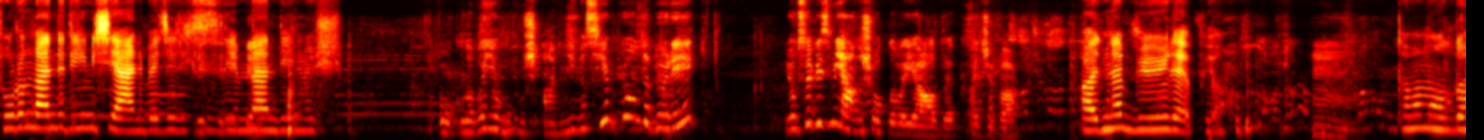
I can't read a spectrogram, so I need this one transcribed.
Sorun bende değilmiş yani. Beceriksizliğimden değilmiş. Oklava yamukmuş. Anne nasıl yapıyorsun da börek? Yoksa biz mi yanlış oklavayı aldık acaba? Anne büyüyle yapıyor. Hmm. Tamam oldu.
